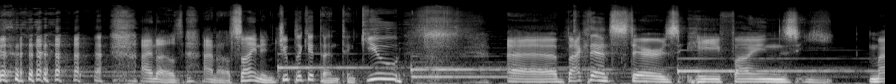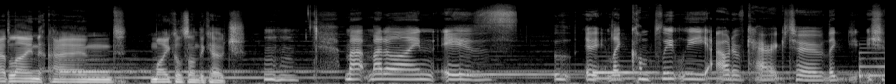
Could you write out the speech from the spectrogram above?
and I'll and I'll sign in duplicate and thank you. Uh, back downstairs, he finds Madeline and Michael's on the couch. Ma- Madeline is like completely out of character. Like she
